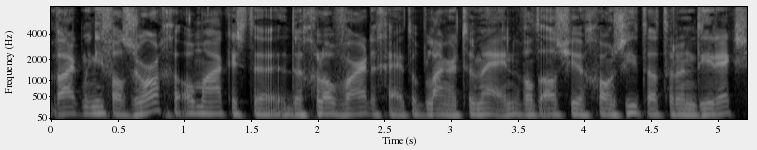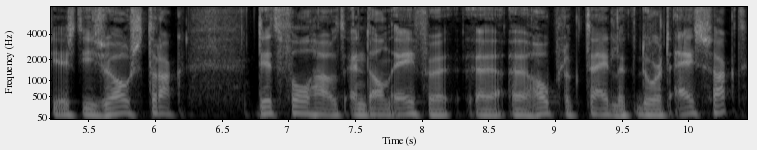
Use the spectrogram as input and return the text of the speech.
waar ik me in ieder geval zorgen om maak... is de, de geloofwaardigheid op lange termijn. Want als je gewoon ziet dat er een directie is die zo strak dit volhoudt en dan even uh, uh, hopelijk tijdelijk door het ijs zakt.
